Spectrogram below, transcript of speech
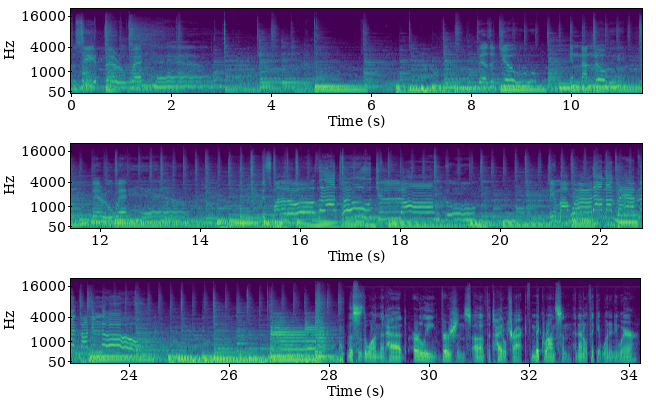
Can see it very well. There's a joke, This is the one that had early versions of the title track, Mick Ronson, and I don't think it went anywhere.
